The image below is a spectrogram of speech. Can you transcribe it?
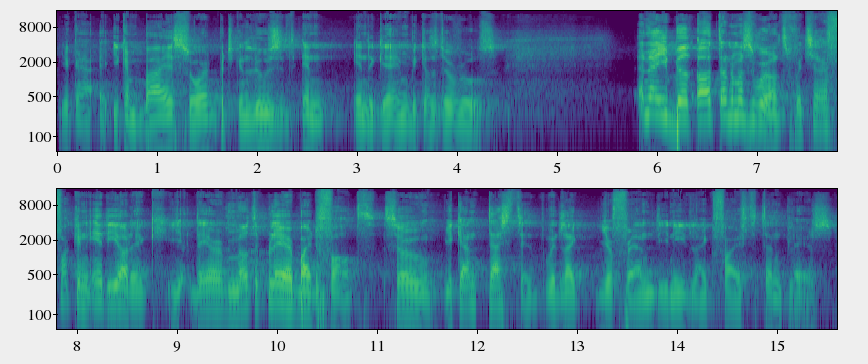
You can you can buy a sword, but you can lose it in in the game because the rules. And then you build autonomous worlds, which are fucking idiotic. They are multiplayer by default, so you can't test it with like your friend. You need like five to ten players.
